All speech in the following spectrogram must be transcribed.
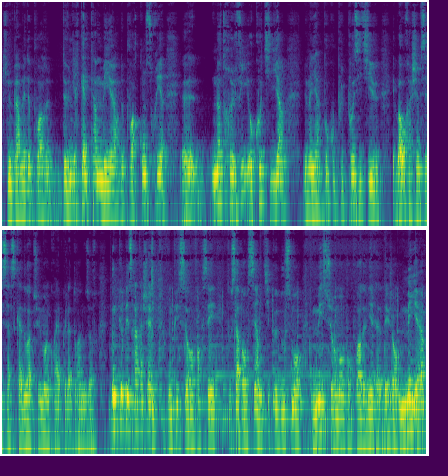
qui nous permet de pouvoir devenir quelqu'un de meilleur, de pouvoir construire euh, notre vie au quotidien de manière beaucoup plus positive. Et bah, au Hachem, c'est ça ce cadeau absolument incroyable que la Torah nous offre. Donc que Bezrat Hachem, on puisse se renforcer, tout avancer un petit peu doucement, mais sûrement pour pouvoir devenir des gens meilleurs.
